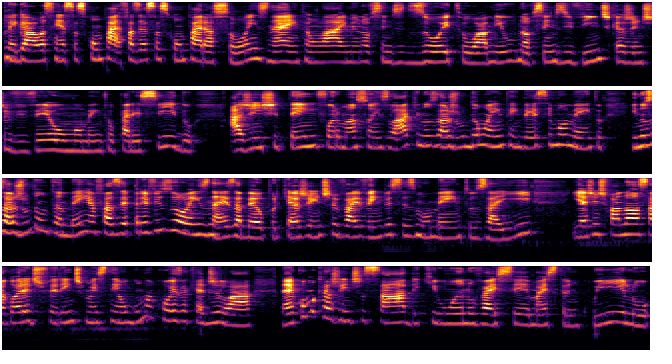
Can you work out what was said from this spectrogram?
legal assim essas fazer essas comparações, né? Então lá em 1918 a 1920 que a gente viveu um momento parecido, a gente tem informações lá que nos ajudam a entender esse momento e nos ajudam também a fazer previsões, né, Isabel? Porque a gente vai vendo esses momentos aí e a gente fala, nossa, agora é diferente, mas tem alguma coisa que é de lá, né? Como que a gente sabe que o ano vai ser mais tranquilo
